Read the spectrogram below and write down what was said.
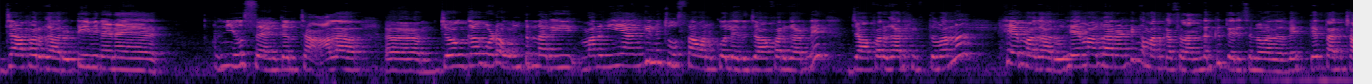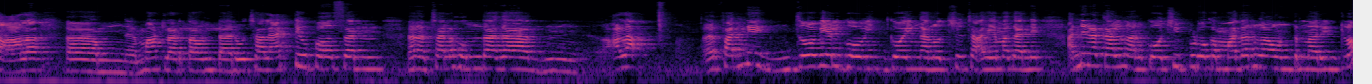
జాఫర్ గారు టీవీ నైన్ న్యూస్ యాంకర్ చాలా జోక్గా కూడా ఉంటున్నారు. మనం ఈ యాంగిల్ని చూస్తాం అనుకోలేదు జాఫర్ గారిని. జాఫర్ గారు ఫిఫ్త్ వన్ హేమ గారు. హేమ గారు అంటే ఇంకా మనకు అసలు అందరికీ తెలిసిన వ్యక్తే. తను చాలా మాట్లాడుతూ ఉంటారు. చాలా యాక్టివ్ పర్సన్ చాలా హుందాగా అలా ఫన్నీ జోవియల్ గోయింగ్ గోయింగ్ అనొచ్చు హేమ గారిని అన్ని రకాలుగా అనుకోవచ్చు. ఇప్పుడు ఒక మదర్గా ఉంటున్నారు ఇంట్లో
